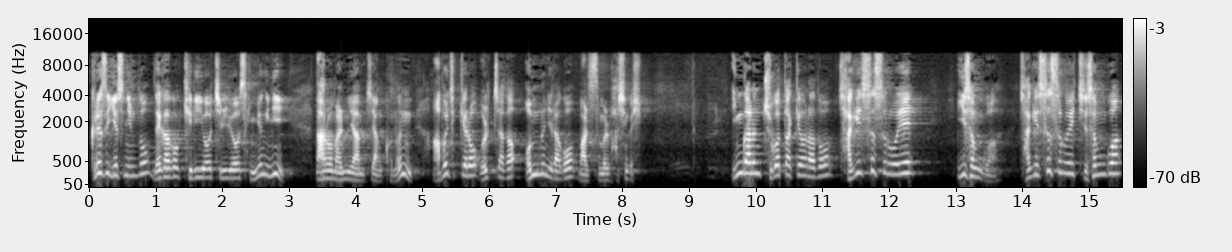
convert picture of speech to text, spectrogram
그래서 예수님도 내가 곧 길이요 진리요 생명이니 나로 말미암지 않고는 아버지께로 올 자가 없느니라고 말씀을 하신 것입니다. 인간은 죽었다 깨어나도 자기 스스로의 이성과 자기 스스로의 지성과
